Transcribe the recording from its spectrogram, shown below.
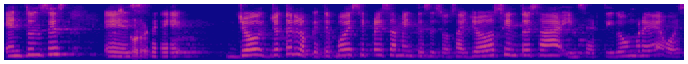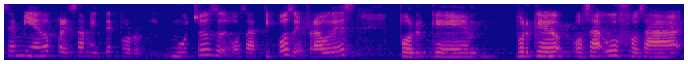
Entonces, este, yo, yo te lo que te puedo decir precisamente es eso, o sea, yo siento esa incertidumbre o ese miedo precisamente por muchos, o sea, tipos de fraudes, porque, porque, o sea, uff, o sea,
